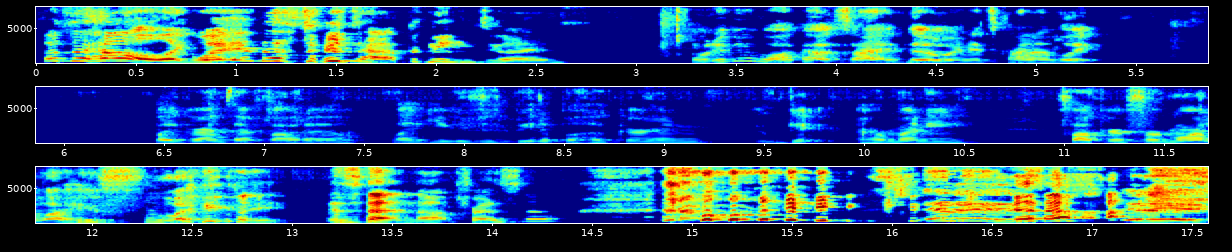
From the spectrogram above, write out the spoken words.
What the hell? Like what if that starts happening to us? What if you walk outside though, and it's kind of like like Grand Theft Auto? Like you could just beat up a hooker and get her money, fuck her for more life. like Wait, is that not Fresno? it is, it is.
